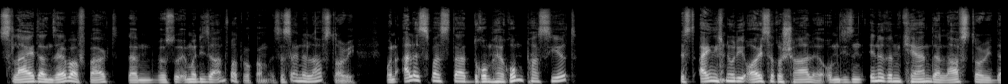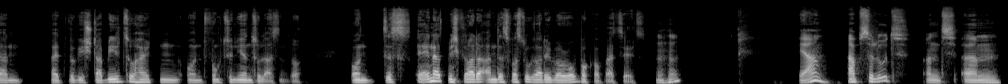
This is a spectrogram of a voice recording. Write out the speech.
Sly, dann selber fragt, dann wirst du immer diese Antwort bekommen. Es ist eine Love Story. Und alles, was da drumherum passiert, ist eigentlich nur die äußere Schale, um diesen inneren Kern der Love Story dann halt wirklich stabil zu halten und funktionieren zu lassen. So. Und das erinnert mich gerade an das, was du gerade über Robocop erzählst. Mhm. Ja, absolut. Und ähm,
